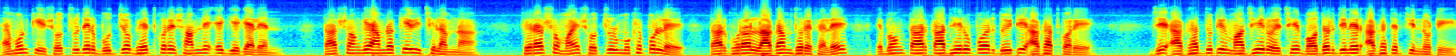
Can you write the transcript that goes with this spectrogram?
এমনকি শত্রুদের বুজ্জ ভেদ করে সামনে এগিয়ে গেলেন। তার সঙ্গে আমরা কেউই ছিলাম না। ফেরার সময় শত্রুর মুখে পড়লে তার ঘোড়ার লাগাম ধরে ফেলে এবং তার কাঁধের উপর দুইটি আঘাত করে। যে আঘাত দুটির মাঝেই রয়েছে বদর দিনের আঘাতের চিহ্নটি।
